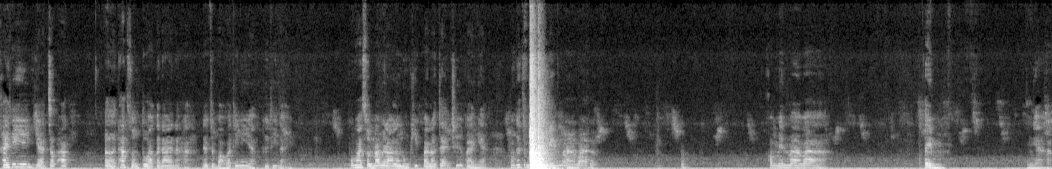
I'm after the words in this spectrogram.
ใครที่อยากจะพัก อ่อทักส่วนตัวก็ได้นะคะ เดี๋ยวจะบอกว่าที่นี่อะคือที่ไหน เพราะว่าส่วนมากเวลาเราลงคลิปไปแล้วแจ้งชื่อไปเงี้ย มันก็จะมีคอมเมนต์มาว่าแบบคอมเมนต์มาว่า เต็มอย่างเงี้ยค่ะ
